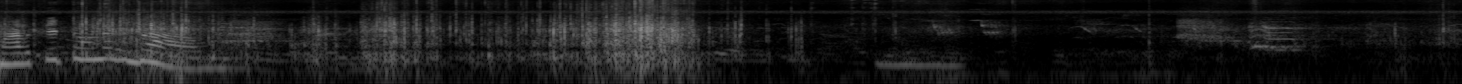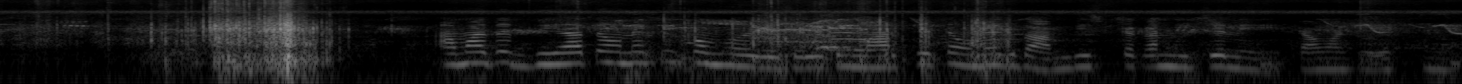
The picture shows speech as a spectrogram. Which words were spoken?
মার্কেটে অনেক দাম। আমাদের দিহাতে অনেকই কম হয়ে গেছে কিন্তু মার্কেটে অনেক দাম, বিশ টাকার নিচে নেই টমাটো এখনও।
